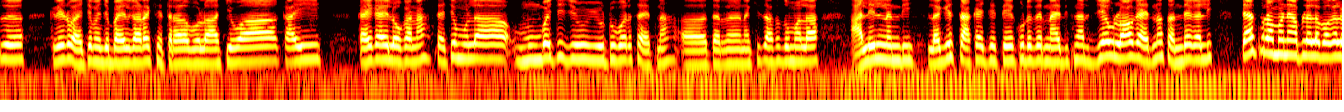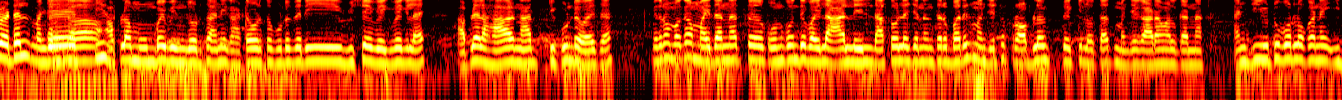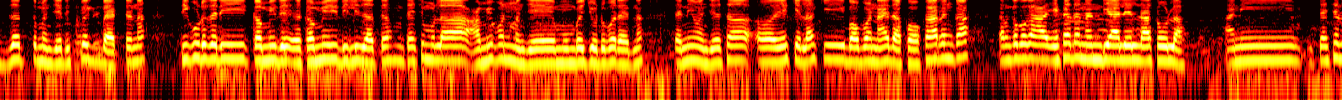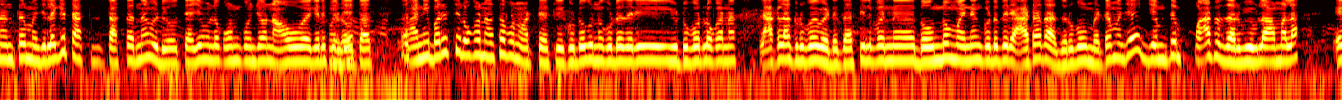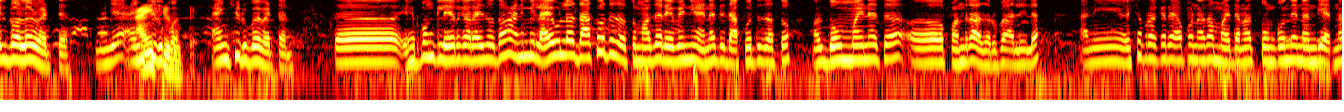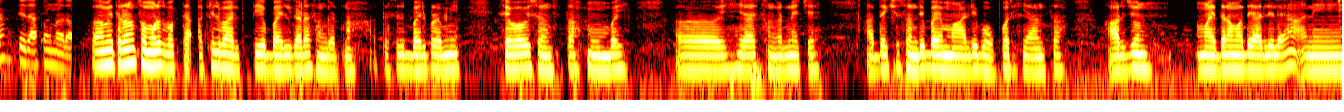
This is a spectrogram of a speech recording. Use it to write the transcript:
क्रिएट व्हायचे. म्हणजे बैलगाडा क्षेत्राला बोला किंवा काही काही काही लोकांना. त्याचे मुलं मुंबईचे जे यूट्यूबर्स आहेत ना तर नक्कीच आता तुम्हाला आलेली नंदी लगेच टाकायचे ते कुठेतरी नाही दिसणार. जे व्लॉग आहेत ना संध्याकाळी त्याचप्रमाणे आपल्याला बघायला भेटेल. म्हणजे आपला मुंबई बिंजोडचा आणि घाटावरचा कुठेतरी विषय वेगवेगळा आहे. आपल्याला हा नाद टिकून ठेवायचा आहे. मित्रांनो बघा मैदानात कोणकोणते बैल आले दाखवल्याच्या नंतर बरेच म्हणजे असे प्रॉब्लेम्स देखील होतात म्हणजे गाडा मालकांना. आणि जी युट्यूबर लोकांना इज्जत म्हणजे रिस्पेक्ट भेटते ना ती कुठेतरी कमी दे कमी दिली जातं. त्याच्यामुळं आम्ही पण म्हणजे मुंबईचे युट्यूबर आहेत ना त्यांनी म्हणजे असं हे केलं की बाबा नाही दाखवा कारण का? कारण का बघा एखादा नंदी आलेला दाखवला आणि त्याच्यानंतर म्हणजे लगेच टाक टाकतात ना व्हिडिओ त्याच्यामुळे कोण कोणच्या नावं वगैरे फिरवतात. आणि बरेचसे लोकांना असं पण वाटतं की कुठं कुठं कुठेतरी युट्यूबर लोकांना लाख लाख रुपये भेटत असतील पण दोन दोन महिन्यां कुठेतरी आठ आठ हजार रुपये भेटतं म्हणजे जेमतेम पाच हजार व्ह्यूला आम्हाला एक डॉलर भेटतं म्हणजे ऐंशी रुपये ऐंशी रुपये भेटतात. तर हे पण क्लिअर करायचं होतं. आणि मी लाईव्हला दाखवतच असतो. माझा रेव्हेन्यू आहे ना ते दाखवतच असतो. मला दोन महिन्याचं पंधरा हजार रुपये आलेलं. आणि अशा प्रकारे आपण आता मैदानात कोणकोणते नंदी आहेत ना ते दाखवणार आहोत. मित्रांनो समोरच बघता अखिल भारतीय बैलगाडा संघटना. तसेच बैलप्रेमी सेवावी संस्था मुंबई या संघटनेचे अध्यक्ष संदीपबाई माली भोपर यांचा अर्जुन मैदानामध्ये आलेला आहे आणि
